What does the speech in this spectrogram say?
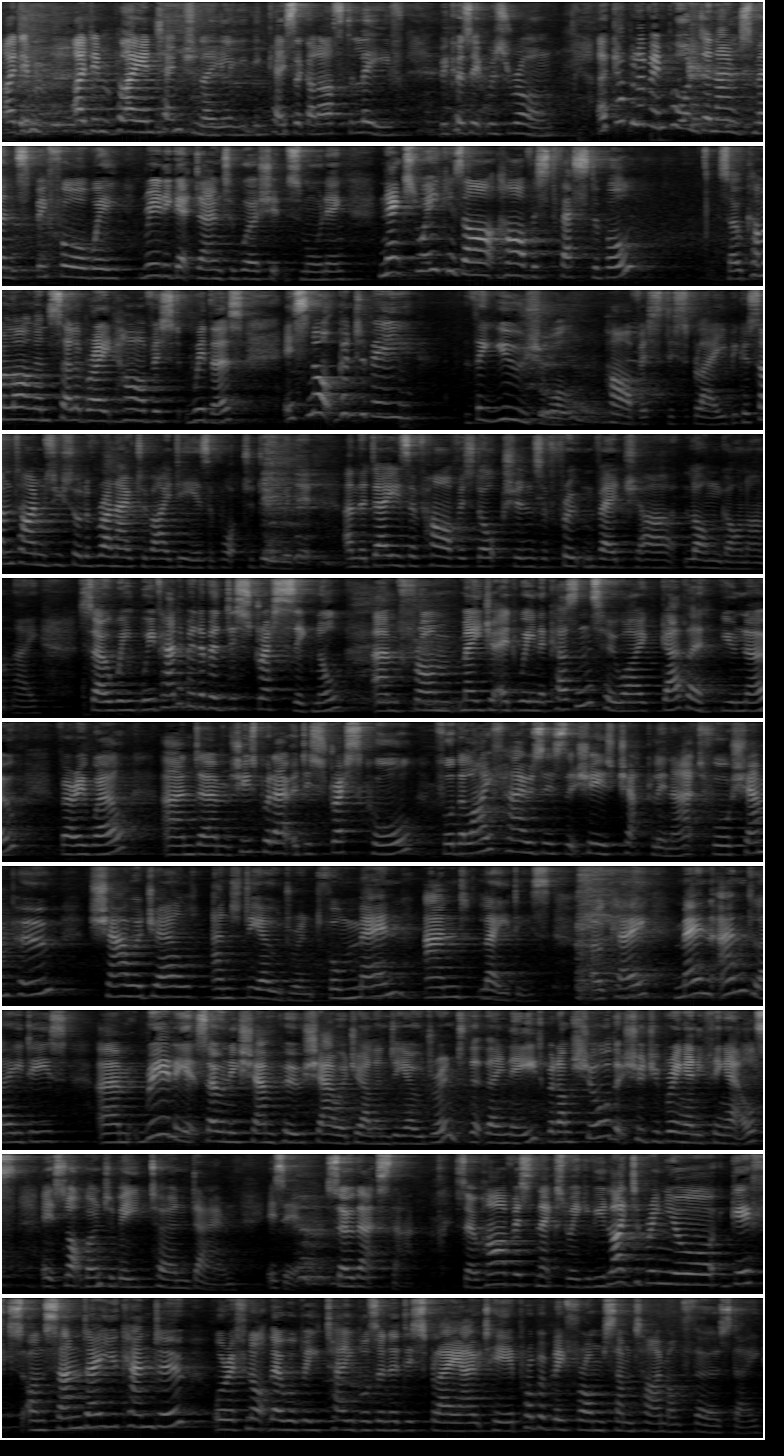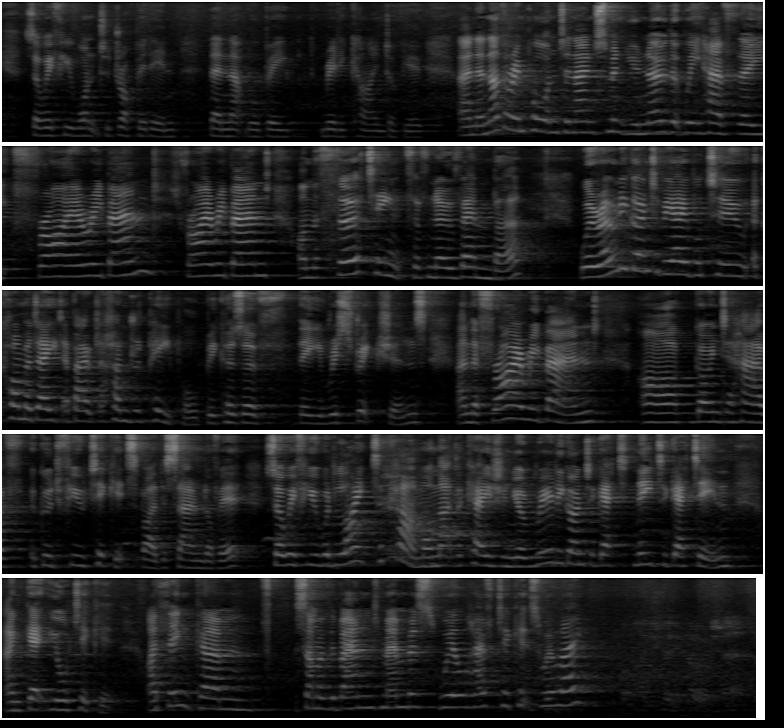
I didn't, I didn't play intentionally in case I got asked to leave because it was wrong. A couple of important announcements before we really get down to worship this morning. Next week is our Harvest Festival. So come along and celebrate Harvest with us. It's not going to be the usual harvest display because sometimes you sort of run out of ideas of what to do with it. And the days of harvest auctions of fruit and veg are long gone, aren't they? So we, we've had a bit of a distress signal um, from Major Edwina Cousins, who I gather you know very well. And um, she's put out a distress call for the Lifehouses that she is chaplain at for shampoo, shower gel and deodorant for men and ladies. Okay? Men and ladies. Um, really, it's only shampoo, shower gel, and deodorant that they need, but I'm sure that should you bring anything else, it's not going to be turned down, is it? So that's that. So, harvest next week. If you'd like to bring your gifts on Sunday, you can do, or if not, there will be tables and a display out here, probably from sometime on Thursday. So if you want to drop it in, then that will be really kind of you. And another important announcement, you know that we have the Friary Band, Friary Band on the 13th of November. We're only going to be able to accommodate about 100 people because of the restrictions and the Friary Band are going to have a good few tickets by the sound of it. So if you would like to come on that occasion, you're really going to get need to get in and get your ticket. I think um, some of the band members will have tickets, will they?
